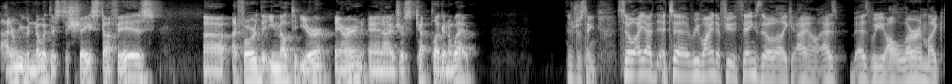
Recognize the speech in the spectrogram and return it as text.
I don't even know what this DSHEA stuff is. Uh, I forwarded the email to Aaron and I just kept plugging away. Interesting. So uh, yeah, to rewind a few things though, like I know as as we all learn, like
